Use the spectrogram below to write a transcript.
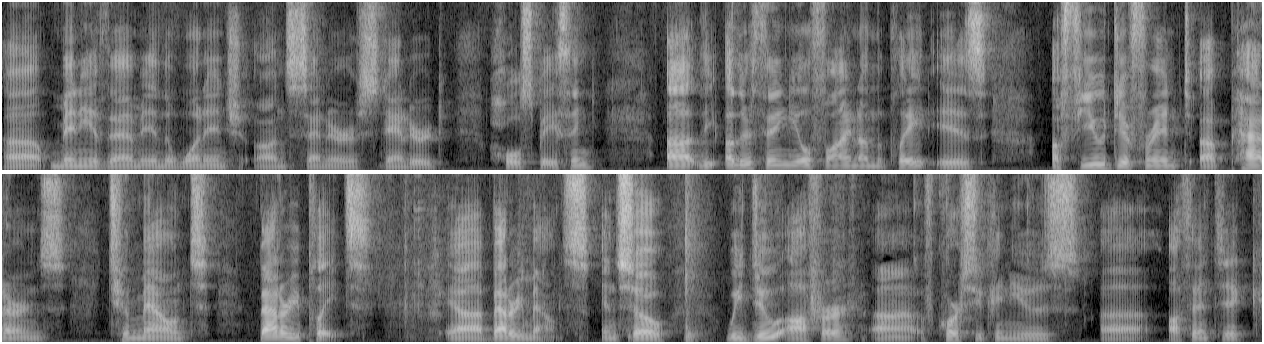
uh, many of them in the 1 inch on center standard hole spacing. Uh, the other thing you'll find on the plate is a few different uh, patterns to mount battery plates, uh, battery mounts. And so we do offer, uh, of course, you can use uh, authentic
